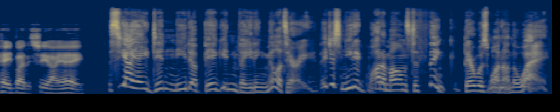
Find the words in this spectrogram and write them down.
paid by the CIA. The CIA didn't need a big invading military. They just needed Guatemalans to think there was one on the way.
